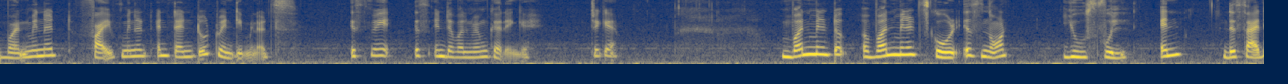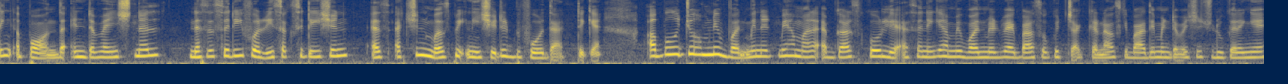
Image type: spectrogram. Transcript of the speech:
one minute five minute and ten to twenty minutes इसमें, इस इंटरवल में हम करेंगे। ठीक है? One minute one minute score is not useful in deciding upon the interventional necessary for resuscitation as action must be initiated before that ठीक है? अब जो हमने वन मिनट में हमारा एबगार स्कोर लिया, ऐसा नहीं कि हमें वन मिनट में एबगार स्कोर को चेक करना है, उसके बाद हम इंटरवेंशन शुरू करेंगे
